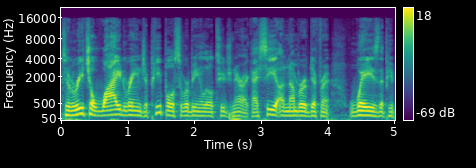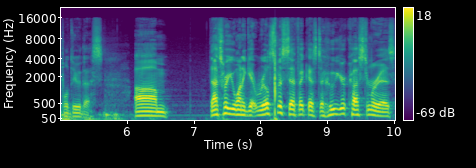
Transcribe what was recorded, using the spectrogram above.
to reach a wide range of people, so we're being a little too generic. I see a number of different ways that people do this. Um, that's where you want to get real specific as to who your customer is,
